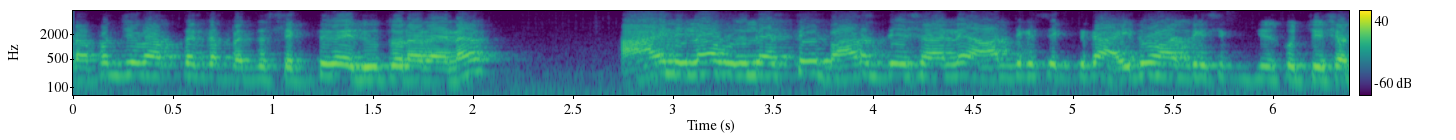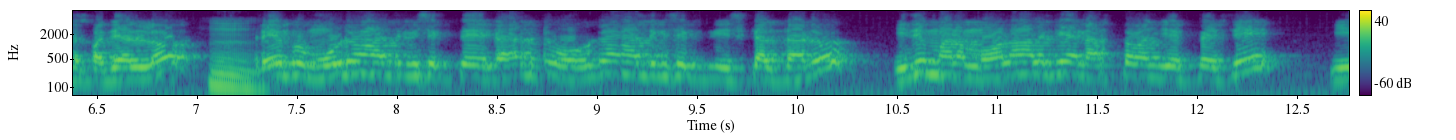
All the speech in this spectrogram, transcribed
ప్రపంచవ్యాప్తంగా పెద్ద శక్తిగా ఎదుగుతున్నారు ఆయన. ఆయన ఇలా వదిలేస్తే భారతదేశాన్ని ఆర్థిక శక్తిగా ఐదో ఆర్థిక శక్తి తీసుకొచ్చేసాడు పదేళ్ళలో Hmm. రేపు మూడో ఆర్థిక శక్తి కాదు ఒకటో ఆర్థిక శక్తి తీసుకెళ్తాడు ఇది మన మూలాలకే నష్టం అని చెప్పేసి ఈ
